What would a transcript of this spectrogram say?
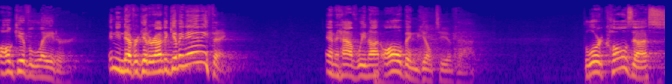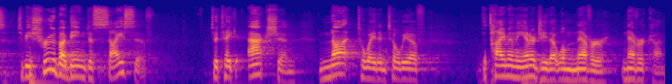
I'll give later. And you never get around to giving anything. And have we not all been guilty of that? The Lord calls us to be shrewd by being decisive, to take action, not to wait until we have the time and the energy that will never, never come.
